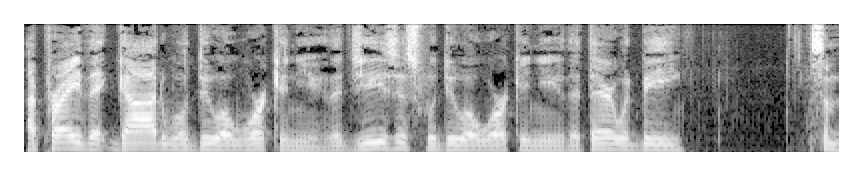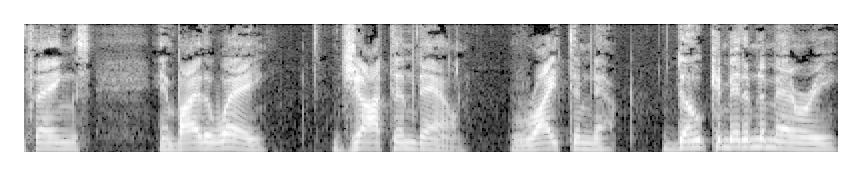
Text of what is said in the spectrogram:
I pray that God will do a work in you, that Jesus will do a work in you, that there would be some things. And by the way, jot them down, write them down. Don't commit them to memory.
